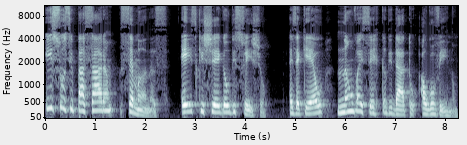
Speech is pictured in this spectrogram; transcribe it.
Isso se passaram semanas. Eis que chega o desfecho. Ezequiel não vai ser candidato ao governo.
